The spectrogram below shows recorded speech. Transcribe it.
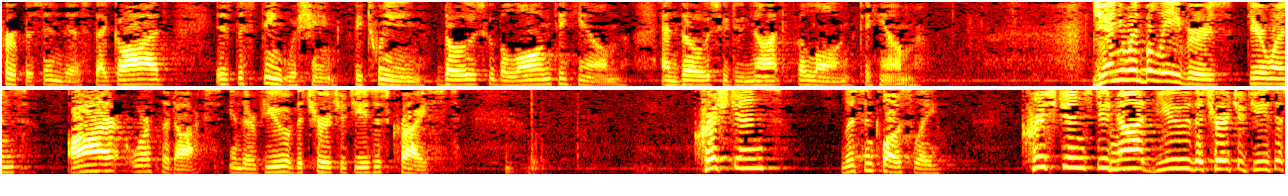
purpose in this, that God is distinguishing between those who belong to Him and those who do not belong to Him. Genuine believers, dear ones, are orthodox in their view of the Church of Jesus Christ. Christians, listen closely, Christians do not view the Church of Jesus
